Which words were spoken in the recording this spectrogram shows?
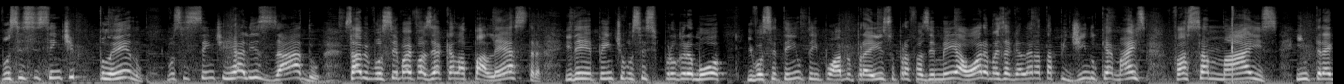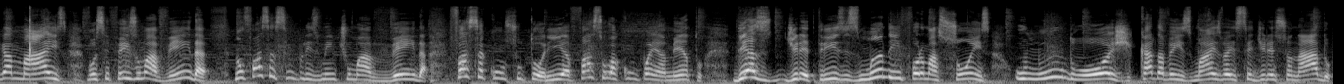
você se sente pleno, você se sente realizado. Sabe, você vai fazer aquela palestra e de repente você se programou e você tem um tempo hábil para isso, para fazer meia hora, mas a galera tá pedindo quer mais, faça mais, entrega mais. Você fez uma venda, não faça simplesmente uma venda, faça consultoria, faça o acompanhamento, dê as diretrizes, mande informações. O mundo hoje cada vez mais vai ser direcionado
